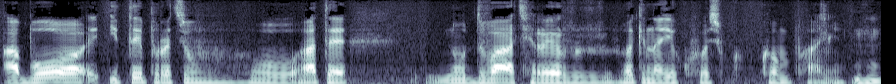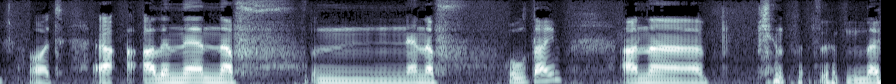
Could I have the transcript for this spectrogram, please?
або іти працювати ну, 2-3 роки на якусь компанію. Угу. От. Але не на, не на full-time, а на, на,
